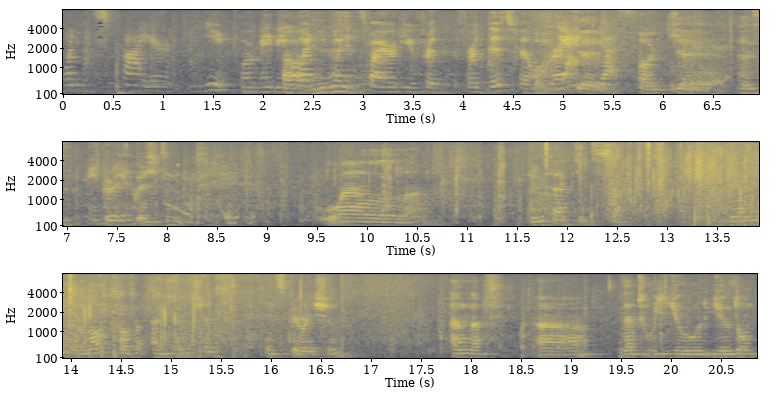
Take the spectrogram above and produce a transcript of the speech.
what inspired you? Or maybe Ah, what, you what inspired you for for this film, right? Okay. Yes. Okay, that's a great you. question. Well, uh, in fact, it's uh, there is a lot of unconscious inspiration, and uh, that we you you don't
